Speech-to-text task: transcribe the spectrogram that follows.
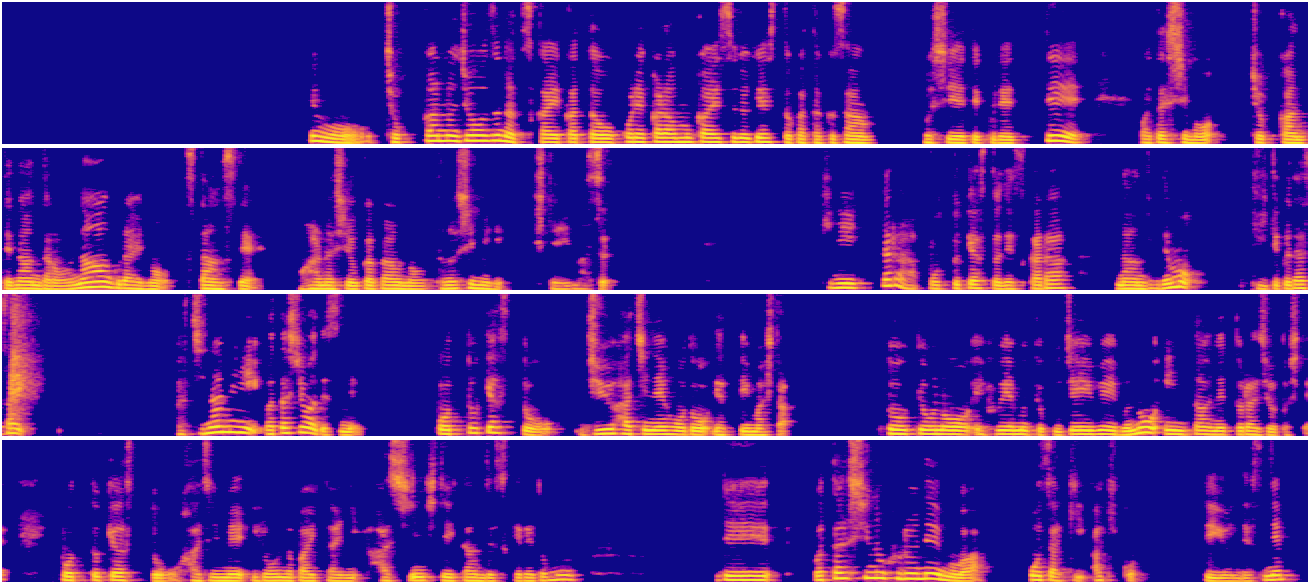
でも、直感の上手な使い方をこれからお迎えするゲストがたくさん教えてくれて、私も直感ってなんだろうな、ぐらいのスタンスでお話を伺うのを楽しみにしています。気に入ったら、ポッドキャストですから、何度でも聞いてください。あちなみに私はですね、ポッドキャストを18年ほどやっていました。東京の FM 局 JWAVE のインターネットラジオとして、ポッドキャストをはじめいろんな媒体に発信していたんですけれども、で、私のフルネームは尾崎明子っていうんですね。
